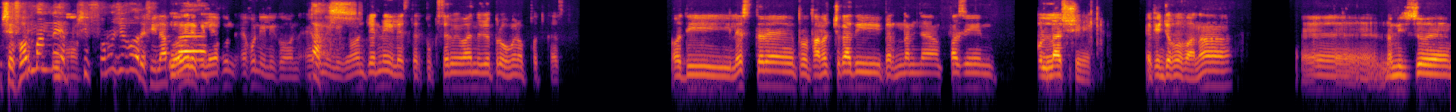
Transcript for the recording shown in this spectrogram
Σε φόρμα, ναι, Ναι. συμφωνώ και εγώ ρε φίλε. Όχι ρε Απλά φίλε, έχουν, έχουν υλικό. Έχουν Εντάξει. υλικό και είναι η Leicester που ξέρουμε πάντα και προηγούμενο podcast. Ότι η Leicester ε, προφανώς και κάτι περνά μια φάση πολλά σχήμη. Έφυγε και ο Φοφανά. Ε, νομίζω ε,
